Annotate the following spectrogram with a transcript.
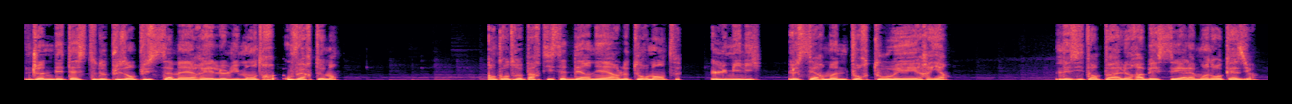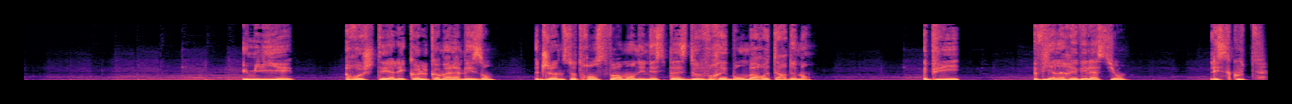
John déteste de plus en plus sa mère et le lui montre ouvertement. En contrepartie, cette dernière le tourmente, l'humilie, le sermonne pour tout et rien, n'hésitant pas à le rabaisser à la moindre occasion. Humilié, rejeté à l'école comme à la maison, John se transforme en une espèce de vraie bombe à retardement. Et puis, vient la révélation. Les scouts.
